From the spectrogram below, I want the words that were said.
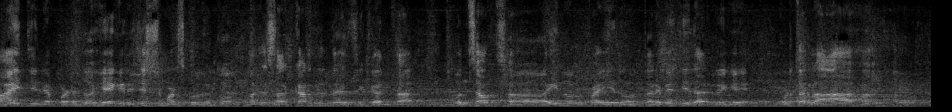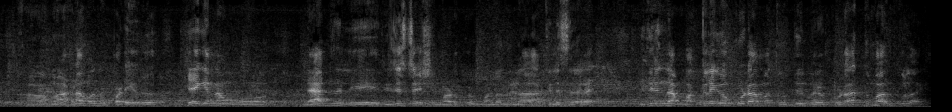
ಮಾಹಿತಿನ ಪಡೆದು ಹೇಗೆ ರಿಜಿಸ್ಟರ್ ಮಾಡಿಸ್ಕೊಳ್ಬೇಕು, ಮತ್ತು ಸರ್ಕಾರದಿಂದ ಸಿಕ್ಕಂಥ ಒಂದು ಸಾವಿರದ ಸ, ಐನೂರು ರೂಪಾಯಿ ಏನು ತರಬೇತಿದಾರರಿಗೆ ಕೊಡ್ತಾರಲ್ಲ, ಆ ಹಣವನ್ನು ಪಡೆಯಲು ಹೇಗೆ ನಾವು ಲ್ಯಾಬ್ನಲ್ಲಿ ರಿಜಿಸ್ಟ್ರೇಷನ್ ಮಾಡಬೇಕು ಅನ್ನೋದನ್ನು ತಿಳಿಸಿದ್ದಾರೆ. ಇದರಿಂದ ಮಕ್ಕಳಿಗೂ ಕೂಡ ಮತ್ತು ಉದ್ಯಮಿಗೂ ಕೂಡ ತುಂಬ ಅನುಕೂಲ ಆಗಿದೆ.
